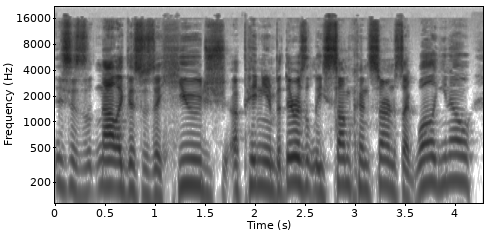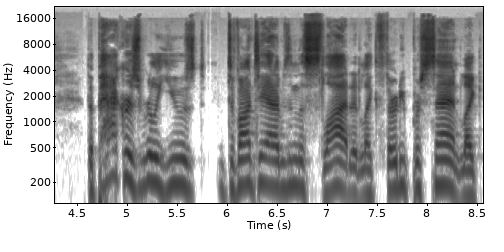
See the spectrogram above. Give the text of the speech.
this is not like this was a huge opinion, but there was at least some concern. It's like, well, you know, the Packers really used Davante Adams in the slot at like 30%. Like,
